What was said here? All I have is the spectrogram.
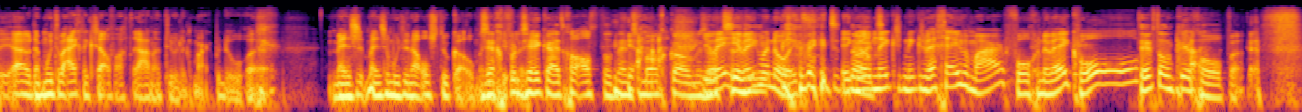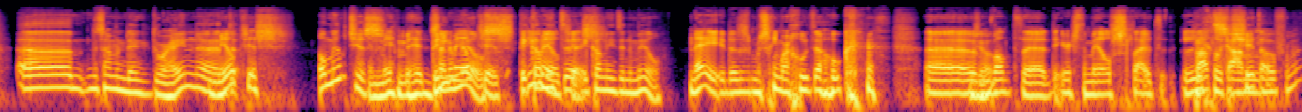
ja, daar moeten we eigenlijk zelf achteraan natuurlijk. Maar ik bedoel, mensen, mensen moeten naar ons toe komen. Zeggen voor de zekerheid gewoon altijd dat mensen Ja. mogen komen. Je weet, je weet maar nooit. Weet ik nooit. wil niks, niks weggeven, maar volgende week... Oh, Het heeft al een keer geholpen. Ehm nu zijn we denk ik doorheen. Eh, mailtjes. oh, mailtjes. Me- me- drie Zijn er mailtjes. Drie ik, kan niet, eh, ik kan niet in de mail. Nee, dat is misschien maar goed ook. Hoezo? want eh, de eerste mail sluit lichtelijk aan... shit over me?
